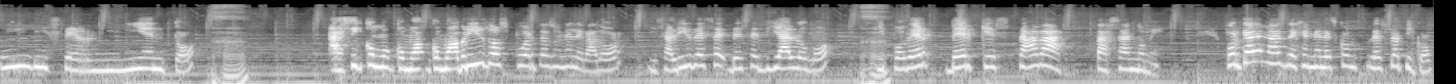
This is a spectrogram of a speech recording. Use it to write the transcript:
un discernimiento Ajá. así como, como, como abrir dos puertas de un elevador y salir de ese, de ese diálogo Ajá. y poder ver qué estaba pasándome. Porque además, déjenme les, les platico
